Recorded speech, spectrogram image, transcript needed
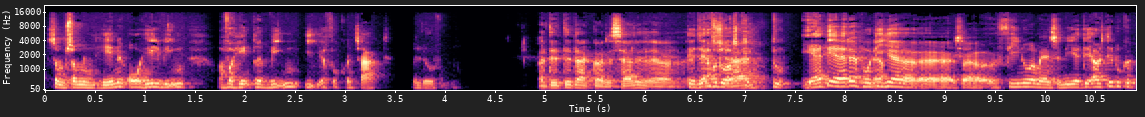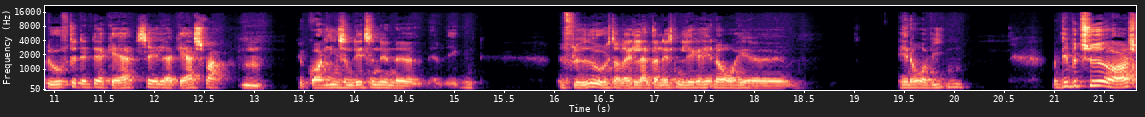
som, som en hende over hele vinen, og forhindrer vinen i at få kontakt med luften. Og det er det, der gør det særligt. Er, Det er derfor, du også kan... Du, ja, det er det på ja. De her øh, altså, fino og manzanilla. Det er også det, du kan dufte, den der gærcelle og gærsvamp. Mm. Det kan godt ligne som lidt sådan en, øh, en, en flødeost eller et eller andet, der næsten ligger hen over, øh, hen over vinen. Men det betyder også,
